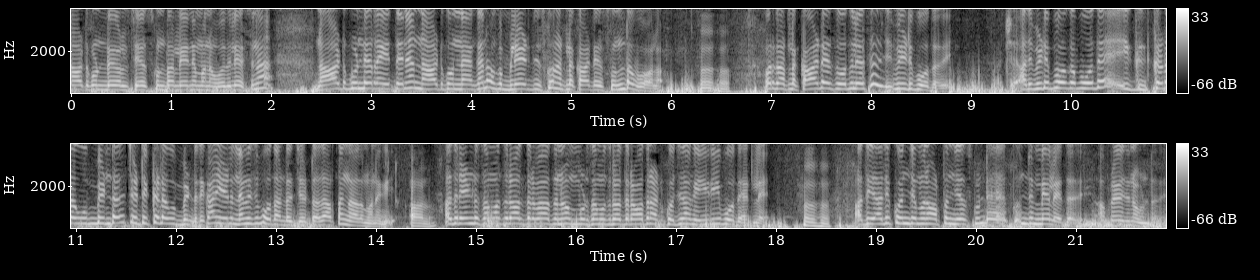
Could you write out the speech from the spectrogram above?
నాటుకుండే వాళ్ళు చేసుకుంటారు లేని మనం వదిలేసిన నాటుకుండే రైతేనే నాటుకున్నాకనే ఒక బ్లేడ్ తీసుకొని అట్లా కాటేసుకుంటూ పోవాలి. వరకు అట్లా కాటేసి వదిలేస్తే అది అది విడిపోకపోతే ఇక- ఇక్కడ ఉబ్బింటది చెట్టు ఇక్కడ ఉబ్బింటది. కానీ ఇక్కడ నమిసిపోతుంటది చెట్టు అది అర్థం కాదు మనకి. అవును. అది రెండు సంవత్సరాల తర్వాతనో మూడు సంవత్సరాల తర్వాత అటుకు వచ్చినాక ఇరిగిపోతాయి అట్లే. అది అది కొంచెం మనం అర్థం చేసుకుంటే కొంచెం మేలు అవుతుంది ఆ ప్రయోజనం ఉంటుంది.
